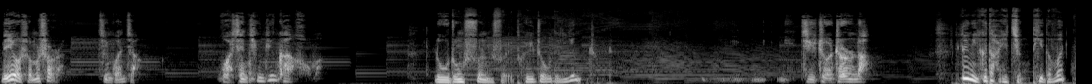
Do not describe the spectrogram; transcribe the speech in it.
您有什么事儿啊？尽管讲，我先听听看好吗？陆中顺水推舟的应承着。你你记者证呢？另一个大爷警惕的问着。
